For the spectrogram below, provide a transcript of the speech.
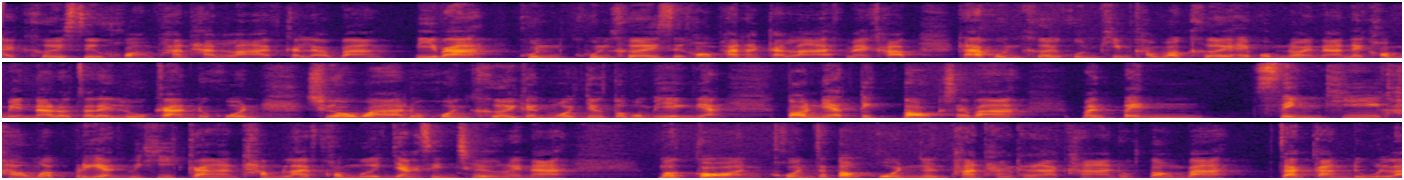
น์เคยซื้อของผ่านทางไลฟ์กันแล้วบ้าง มีป่ะคุณคุณเคยซื้อของผ่านทางการไลฟ์ไหมครับ ถ้าคุณเคยคุณพิมพ์คำว่าเคยให้ผมหน่อยนะในคอมเมนต์นะเราจะได้รู้กันทุกคน เชื่อว่าทุกคนเคยกันหมดอย่างตัวผมเองเนี่ย ตอนนี้ t ิ k t o k ใช่ป่ะ มันเป็น สิ่งที่เข้ามาเปลี่ยนวิธีการทำไลฟ์คอมเมอร์สอย่างสิ้นเชิงเลยนะ เมื่อก่อนคนจะต้องโอนเงินผ่านทางธนาคารถูกต้องปะจากการดูไล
